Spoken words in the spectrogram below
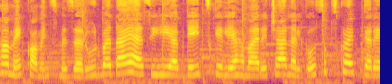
हमें कमेंट्स में ज़रूर बताएँ। ऐसी ही अपडेट्स के लिए हमारे चैनल को सब्सक्राइब करें।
